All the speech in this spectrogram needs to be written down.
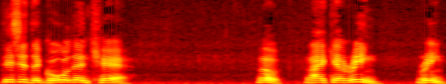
This is the golden chair. Look, like a ring, ring.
